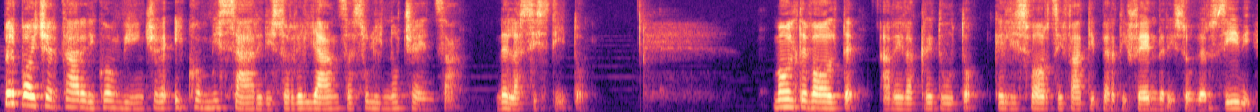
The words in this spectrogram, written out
per poi cercare di convincere i commissari di sorveglianza sull'innocenza dell'assistito. Molte volte aveva creduto che gli sforzi fatti per difendere i sovversivi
